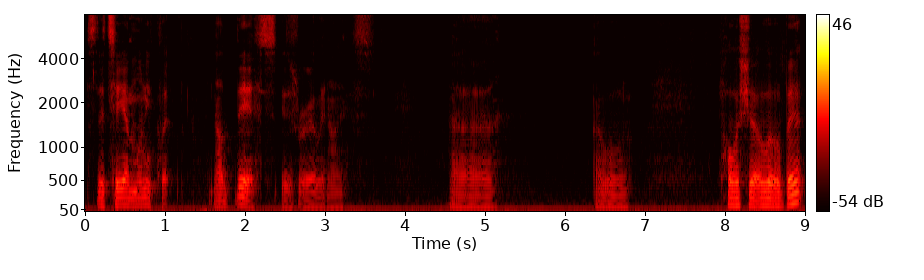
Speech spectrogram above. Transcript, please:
it's the TM Money Clip. Now this is really nice. Uh, I will polish it a little bit.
